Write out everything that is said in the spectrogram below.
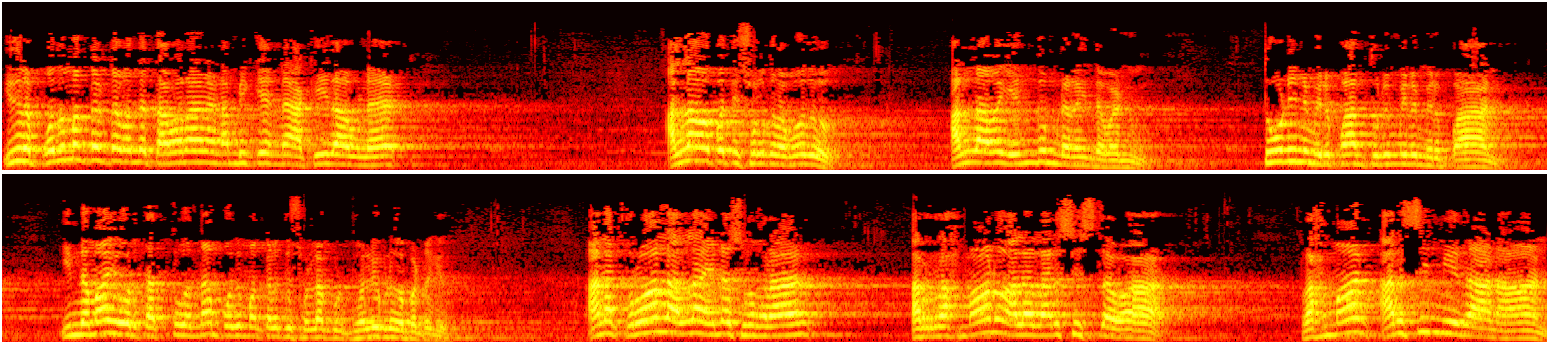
இதுல பொதுமக்கள்கிட்ட வந்த தவறான நம்பிக்கை என்ன? அகீதாவுல அல்லாவை பத்தி சொல்கிற போது அல்லாவை எங்கும் நிறைந்தவன். தூணிலும் இருப்பான் துரும்பிலும் இருப்பான். இந்த மாதிரி ஒரு தத்துவம் தான் பொதுமக்களுக்கு சொல்ல சொல்லிக் கொடுக்கப்பட்டிருக்குது. ஆனா குர்ஆன்ல அல்லாஹ் என்ன சொல்கிறான்? அர் ரஹ்மானு அலல் அரிசிஸ்தவா ரஹ்மான் அரிசின் மீதானான்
